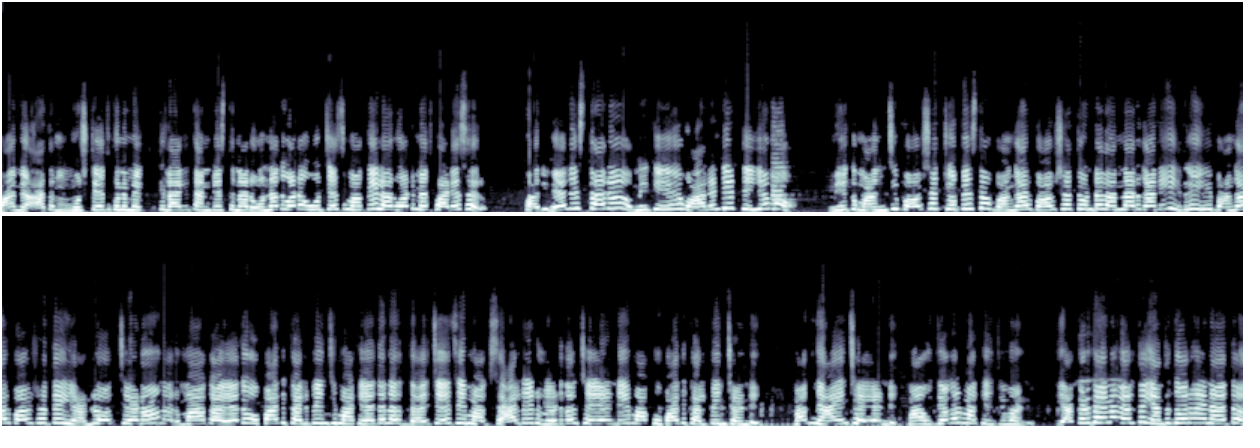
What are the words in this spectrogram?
మా మన అతను ముష్టెత్తుకున్న వ్యక్తిలాగే కనిపిస్తున్నారు. ఉన్నది కూడా ఊడ్చేసి మాకు ఇలా రోడ్డు మీద పడేశారు. పదివేలు ఇస్తారు. మీకు వాలంటీర్ తీయము. మీకు మంచి భవిష్యత్తు చూపిస్తాం. బంగారు భవిష్యత్తు ఉంటుంది అన్నారు కానీ ఇది ఈ బంగారు భవిష్యత్తు ఈ ఎండలో వచ్చేయడం మాకు ఏదో ఉపాధి కల్పించి మాకు ఏదైనా దయచేసి మాకు శాలరీ విడుదల చేయండి మాకు ఉపాధి కల్పించండి మాకు న్యాయం చేయండి మా ఉద్యోగాలు మాకు ఇవ్వండి. ఎక్కడికైనా వెళ్తాం. ఎంత దూరం అయినా వెళ్తాం.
